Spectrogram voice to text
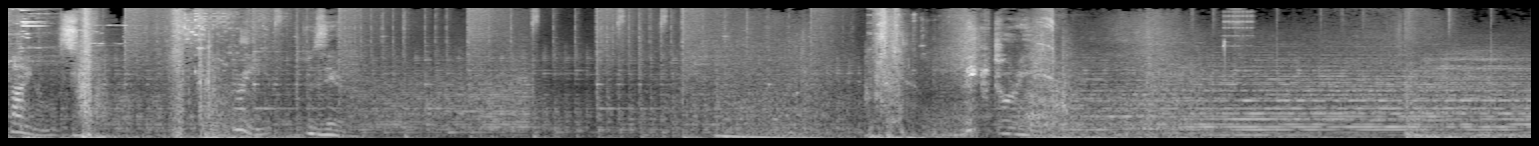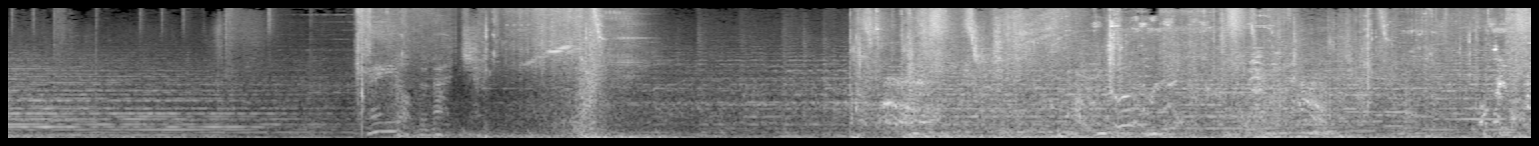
Finals. Three to zero. Victory. Play of the match. I'll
